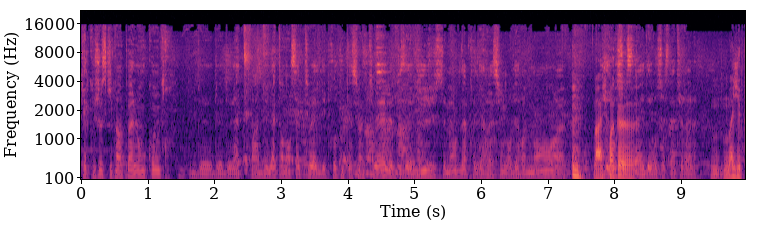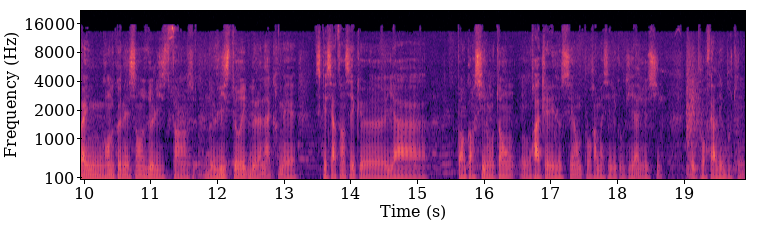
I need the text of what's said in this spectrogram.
quelque chose qui va un peu à l'encontre de, la, de, la, tendance actuelle, des préoccupations actuelles vis-à-vis justement de la préservation de l'environnement euh, bah, et des ressources naturelles Moi, j'ai pas une grande connaissance de l'historique de la nacre, mais ce qui est certain, c'est qu'il y a pas encore si longtemps, on raclait les océans pour ramasser des coquillages aussi et pour faire des boutons.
